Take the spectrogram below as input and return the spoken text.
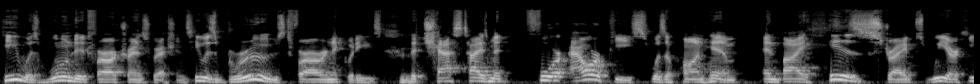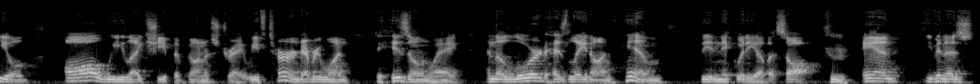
He was wounded for our transgressions. He was bruised for our iniquities. Mm-hmm. The chastisement for our peace was upon him, and by his stripes we are healed. All we like sheep have gone astray. We've turned everyone to his own way, and the Lord has laid on him the iniquity of us all. Hmm. And even as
